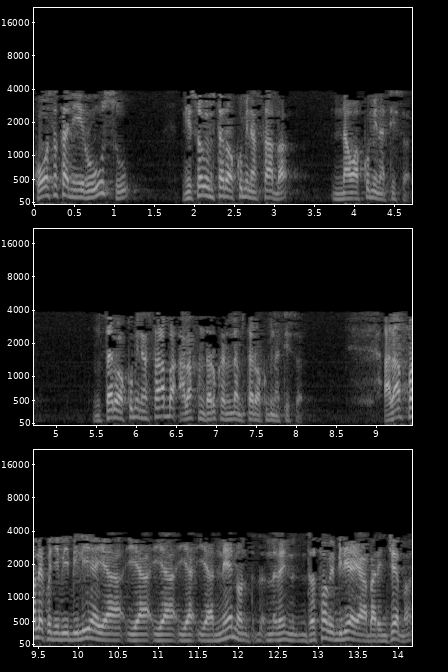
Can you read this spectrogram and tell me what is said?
kwao sasa niruhusu nisome mstari wa kumi na saba na wa kumi na tisa. Mstari wa kumi na saba alafu ntaruka naenda mstari wa kumi na tisa alafu pale kwenye bibilia ya ya ya ya, ya neno nitasoma bibilia ya habari njema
